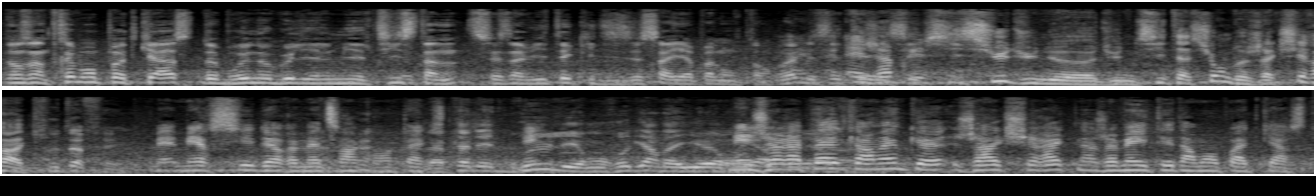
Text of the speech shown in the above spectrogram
dans un très bon podcast de Bruno Guglielminetti, c'est un de ses invités qui disait ça il n'y a pas longtemps. Oui, mais c'est issu d'une citation de Jacques Chirac. Tout à fait. Mais merci de remettre ça en contexte. La planète brûle et on regarde ailleurs. Mais je rappelle quand même que Jacques Chirac n'a jamais été dans mon podcast.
